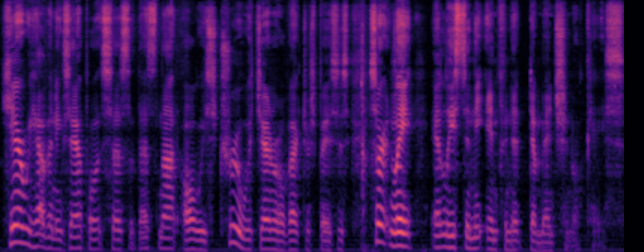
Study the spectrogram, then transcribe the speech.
Here we have an example that says that that's not always true with general vector spaces, certainly at least in the infinite dimensional case.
